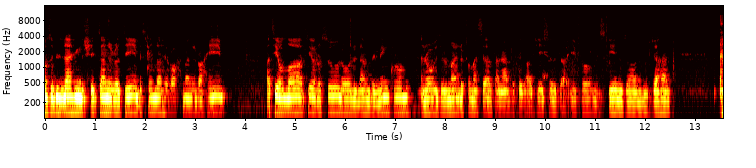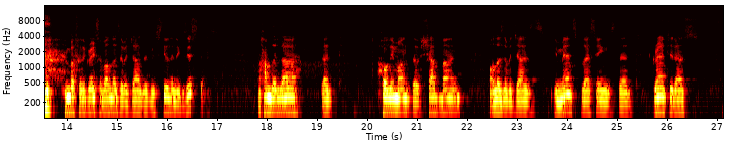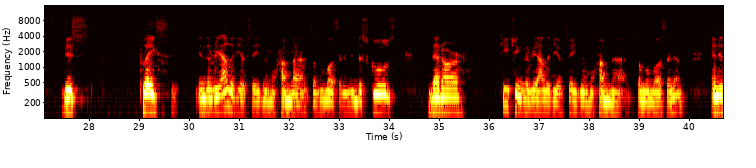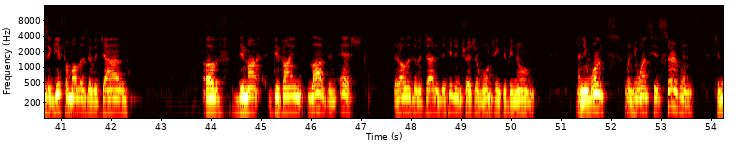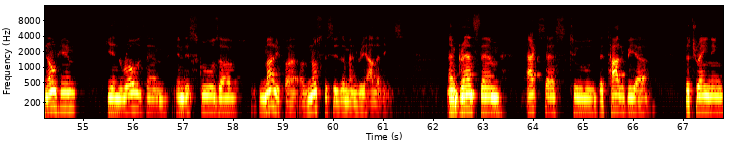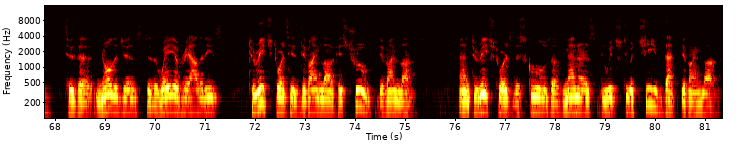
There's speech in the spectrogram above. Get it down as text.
أعوذ بالله من الشيطان الرجيم بسم الله الرحمن الرحيم أطيعوا الله أطيعوا الرسول وأولي الأمر منكم and always a reminder for myself أنا عبدك العجيز ضعيف مسكين ظالم jahad but for the grace of Allah that we're still in existence. Alhamdulillah that holy month of Sha'ban Allah's immense blessings that granted us this place in the reality of Sayyidina Muhammad in the schools that are teaching the reality of Sayyidina Muhammad and is a gift from Allah of divine love and ishq that Allah is a hidden treasure wanting to be known. And He wants, when He wants His servant to know Him, He enrolls them in these schools of marifah, of Gnosticism and realities and grants them access to the tarbiyah, the training, to the knowledges, to the way of realities to reach towards His Divine love, His true Divine love and to reach towards the schools of manners in which to achieve that Divine love.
